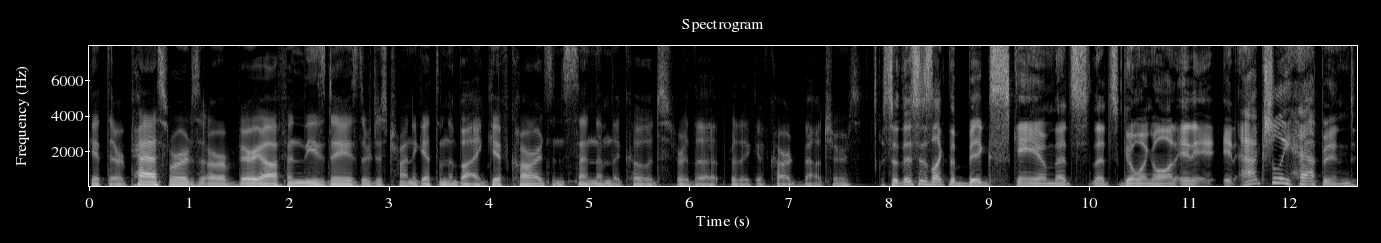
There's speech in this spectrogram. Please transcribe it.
get their passwords or very often these days they're just trying to get them to buy gift cards and send them the codes for the for the gift card vouchers. So this is like the big scam that's that's going on, and it, it actually happened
